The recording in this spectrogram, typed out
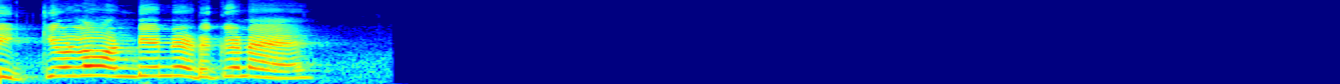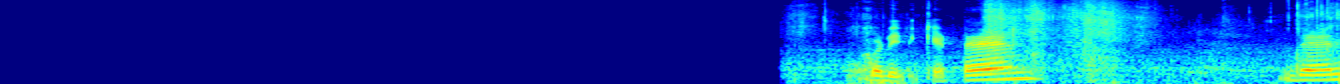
ഡിക്കിയുള്ള വണ്ടി തന്നെ എടുക്കണേ. ഇവിടെ ഇരിക്കട്ടെ ദെൻ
